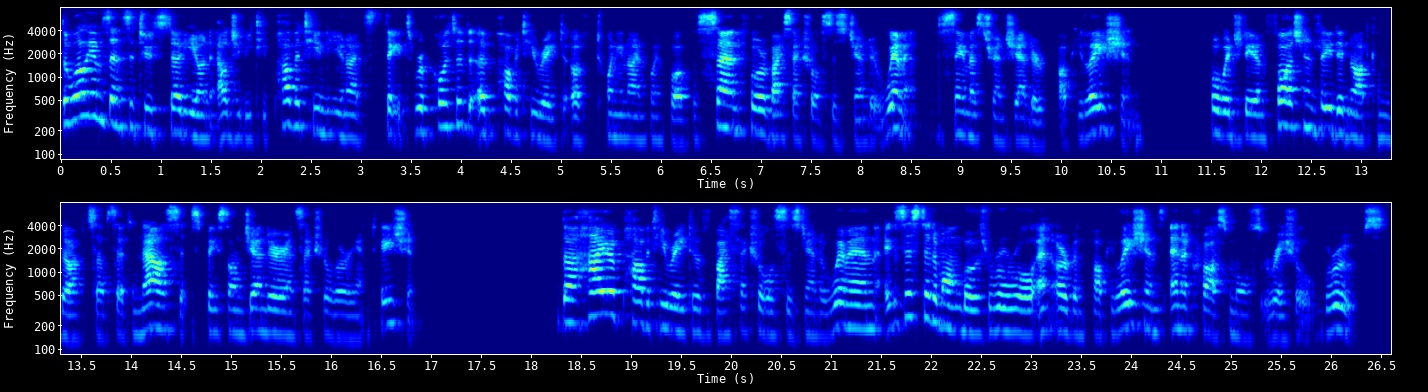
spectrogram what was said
The Williams Institute study on LGBT poverty in the United States reported a poverty rate of 29.4% for bisexual cisgender women, the same as transgender population, for which they unfortunately did not conduct subset analysis based on gender and sexual orientation. The higher poverty rate of bisexual cisgender women existed among both rural and urban populations and across most racial groups.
